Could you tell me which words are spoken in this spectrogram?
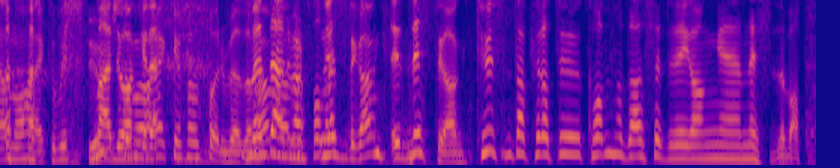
ja, nå har jeg ikke blitt spurt, Nei, så nå har jeg ikke fått forberede Men meg. det er i hvert fall neste gang. Neste gang. Tusen takk for at du kom, og da setter vi i gang eh, neste debatt.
